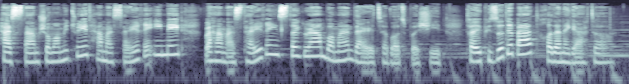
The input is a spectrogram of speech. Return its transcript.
هستم. شما می‌تونید هم از طریق ایمیل و هم از طریق اینستاگرام با من در ارتباط باشید. تا اپیزود بعد خدا نگهدار.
